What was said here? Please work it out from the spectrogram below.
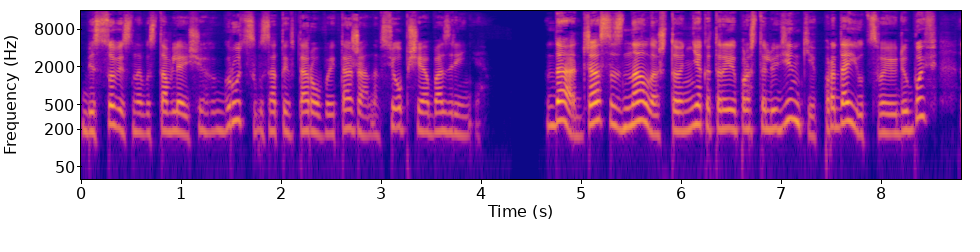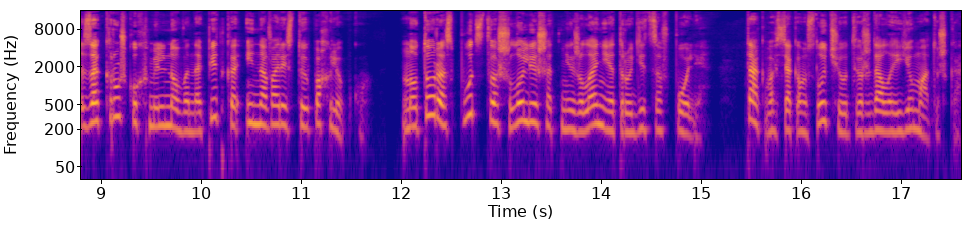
бессовестно выставляющих грудь с высоты второго этажа на всеобщее обозрение. Да, Джаз знала, что некоторые простолюдинки продают свою любовь за кружку хмельного напитка и наваристую похлебку. Но то распутство шло лишь от нежелания трудиться в поле. Так, во всяком случае, утверждала ее матушка.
